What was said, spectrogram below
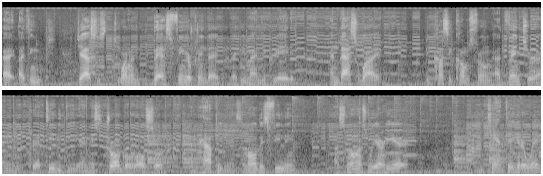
I, I think jazz is one of the best fingerprint that, that humanity created. And that's why, because it comes from adventure and creativity and struggle also, and happiness and all this feeling, as long as we are here, you can't take it away.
